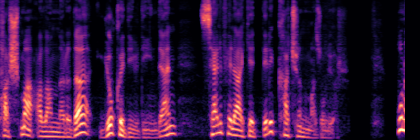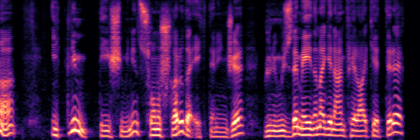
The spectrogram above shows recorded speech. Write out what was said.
taşma alanları da yok edildiğinden sel felaketleri kaçınılmaz oluyor. Buna iklim değişiminin sonuçları da eklenince günümüzde meydana gelen felaketlere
